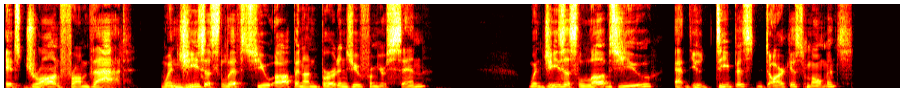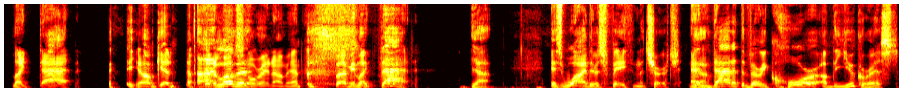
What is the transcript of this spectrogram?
it's drawn from that. When mm-hmm. Jesus lifts you up and unburdens you from your sin, when Jesus loves you at your deepest, darkest moments, like that. You know, I'm getting, I'm I getting love it. right now, man. But I mean, like that Yeah. is why there's faith in the church. And Yeah. that at the very core of the Eucharist,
